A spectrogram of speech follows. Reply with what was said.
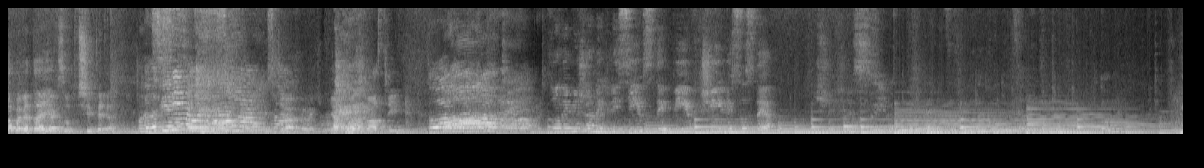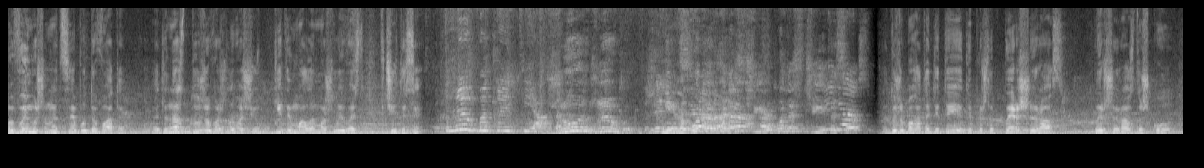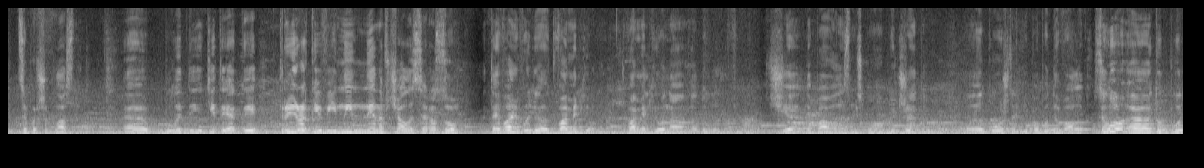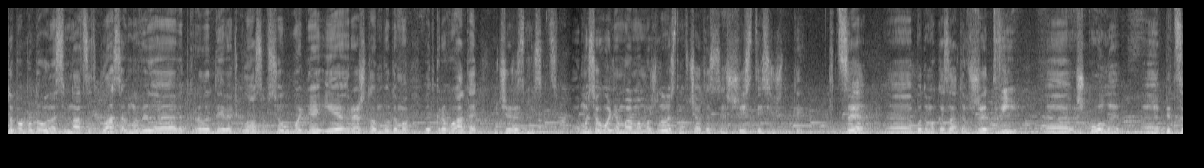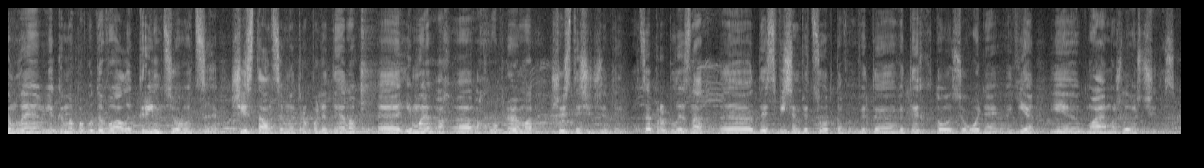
Хто пам'ятає, як звуть вчителя? Дякую. Як ваш настрій? Зони мішаних лісів, степів чи лісостеп. Ми вимушені це будувати. Для нас дуже важливо, щоб діти мали можливість вчитися. Жив би той театр. Жив, жив би. Ні, ну будеш, вчи- будеш вчитися. Дуже багато дітей, які прийшли перший раз, перший раз до школи. Це першокласники. Е, Були діти, які три роки війни не навчалися разом. Тайвань виділив 2 мільйони. 2 мільйона доларів. Ще додали з міського бюджету е, кошти і побудували. Всього е, тут буде побудовано 17 класів. Ми відкрили 9 класів сьогодні, і решту будемо відкривати через місяць. Ми сьогодні маємо можливість навчатися 6 тисяч дітей. Це е, будемо казати вже дві е, школи е, під землею, які ми побудували. Крім цього, це шість станцій метрополітену, і ми охоплюємо 6 тисяч дітей. Це приблизно десь 8% від, від тих, хто сьогодні є і має можливість вчитися.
